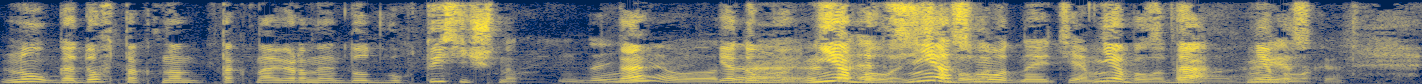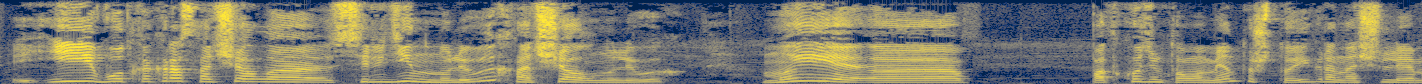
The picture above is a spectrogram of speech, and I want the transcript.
ну, годов так, на- так наверное, до 2000-х. Да, Да? не было, Я да. думаю, Это- не это было, не сейчас было. модная тема. Не было, да, стала не резко. было. И, вот как раз начало, середина нулевых, начало нулевых, мы э, подходим к тому моменту, что игры начали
